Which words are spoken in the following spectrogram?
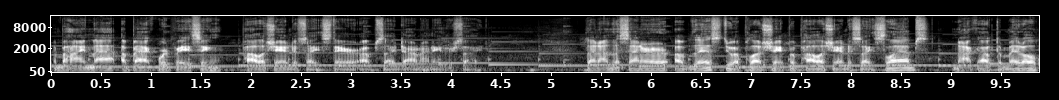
And behind that, a backward facing polished andesite stair upside down on either side. Then on the center of this, do a plus shape of polished andesite slabs, knock out the middle,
